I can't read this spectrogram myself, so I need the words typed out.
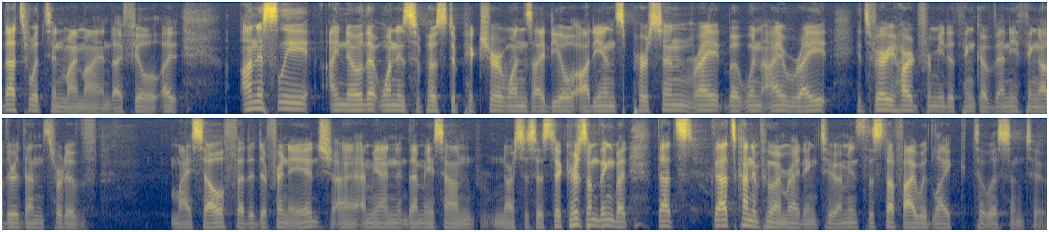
that's what's in my mind. I feel I honestly, I know that one is supposed to picture one's ideal audience person, right? But when I write, it's very hard for me to think of anything other than sort of myself at a different age. I, I mean, I, that may sound narcissistic or something, but that's that's kind of who I'm writing to. I mean, it's the stuff I would like to listen to.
